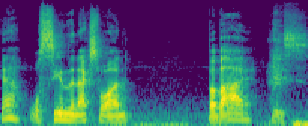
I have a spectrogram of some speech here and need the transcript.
yeah, we'll see you in the next one. Bye bye. Peace.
